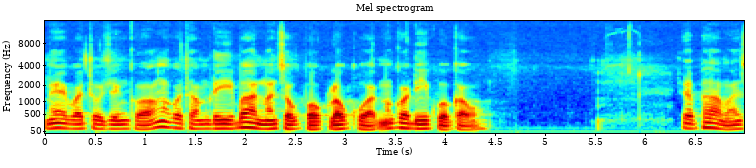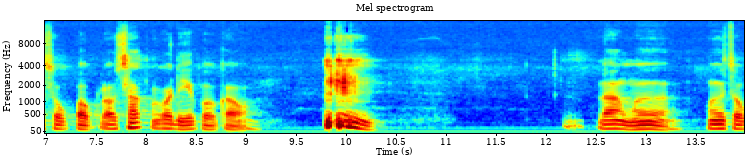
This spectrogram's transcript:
แม่วัตถุสิ่งของเราก็ทำดีบ้านมันสกปรกเราขวดมันก็ดีกว่าเก่าเสื้อผ้ามันสกปรกเราซักมันก็ดีกว่าเก่าล้างมือ มือสก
